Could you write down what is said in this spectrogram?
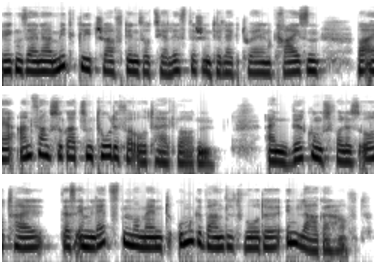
Wegen seiner Mitgliedschaft in sozialistisch-intellektuellen Kreisen war er anfangs sogar zum Tode verurteilt worden. Ein wirkungsvolles Urteil, das im letzten Moment umgewandelt wurde in Lagerhaft.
